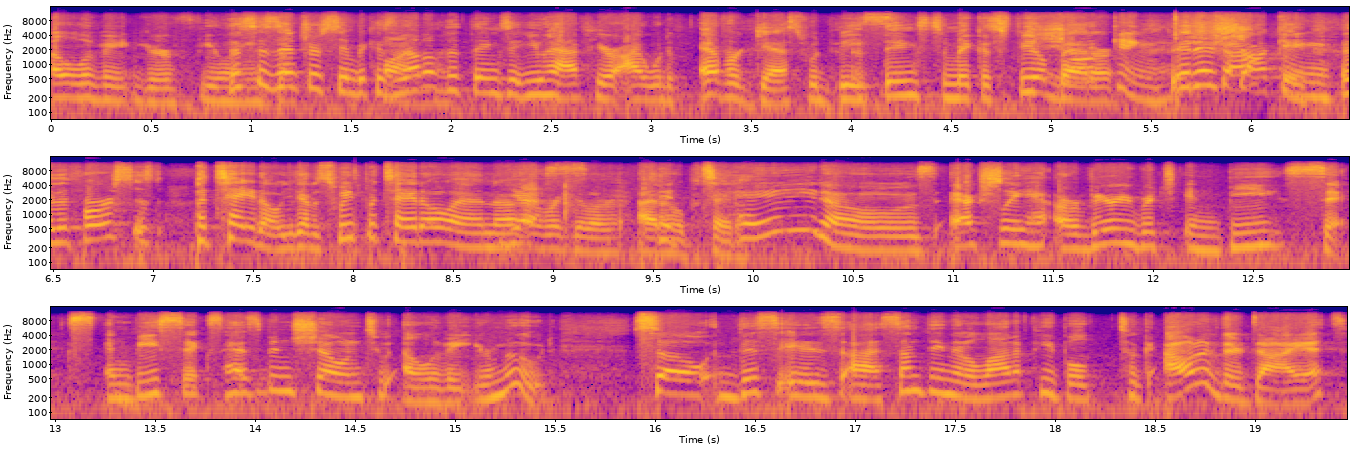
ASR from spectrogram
elevate your feelings. This is interesting because fun. none of the things that you have here I would have ever guessed would be things to make us feel shocking. better. It is shocking. Shocking. And the first is potato. You got a sweet potato and a, a regular Idaho potato. Potatoes actually are very rich in B6, and B6 has been shown to elevate your mood. So this is uh, something that a lot of people took out of their diet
